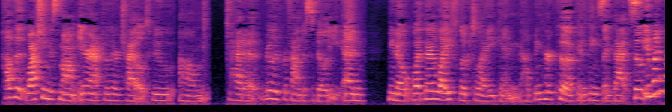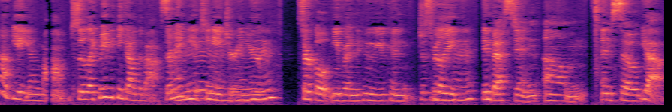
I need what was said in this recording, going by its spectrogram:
how the watching this mom interact with her child who um, had a really profound disability, and you know what their life looked like, and helping her cook and things like that. So it might not be a young mom. So like maybe think out of the box. There might be a teenager in your Mhm. circle even who you can just really Mhm. invest in. Um, and so, yeah,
